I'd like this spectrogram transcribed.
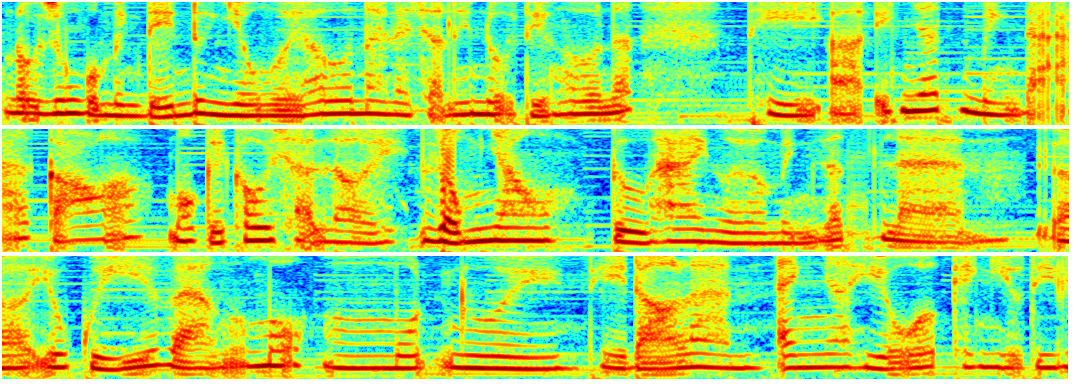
nội dung của mình đến được nhiều người hơn hay là trở nên nổi tiếng hơn á thì à, ít nhất mình đã có một cái câu trả lời giống nhau từ hai người mà mình rất là uh, yêu quý và ngưỡng mộ. Một người thì đó là anh à, Hiếu ở kênh Hiếu TV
